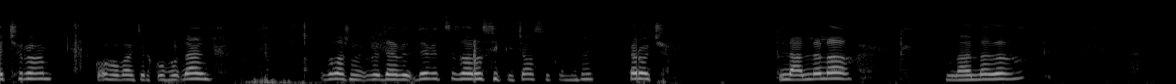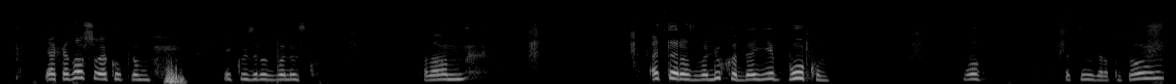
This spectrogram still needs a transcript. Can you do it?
вечора, кого вечір, кого день. Залежно де ви дивитеся зараз, який час, якому день. Коротше. Ла-ла-ла. Ла-ла-ла. Я казав, що я куплю якусь розвалюшку. Та-дам. Эта розвалюха дає боком. О, оцініть зараз по-новому.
